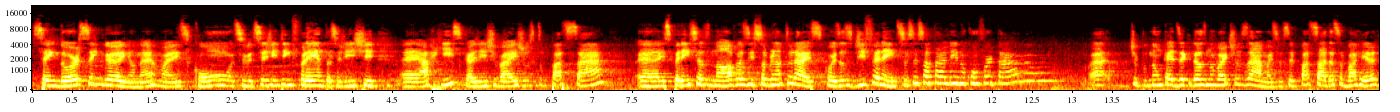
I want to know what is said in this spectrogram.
sem dor, sem ganho, né? Mas com se, se a gente enfrenta, se a gente é, arrisca, a gente vai justo passar é, experiências novas e sobrenaturais, coisas diferentes. Se você só está ali no confortável, é, tipo, não quer dizer que Deus não vai te usar, mas se você passar dessa barreira,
